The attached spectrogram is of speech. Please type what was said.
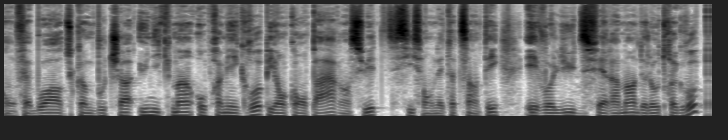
On fait boire du kombucha uniquement au premier groupe et on compare ensuite si son état de santé évolue différemment de l'autre groupe.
